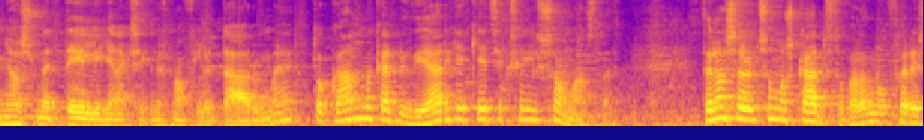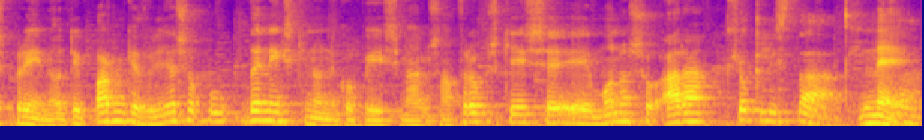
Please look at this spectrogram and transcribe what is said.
νιώσουμε τέλειοι για να ξεκινήσουμε να φλετάρουμε. Το κάνουμε κατά τη διάρκεια και έτσι εξελισσόμαστε. Θέλω να σε ρωτήσω όμως κάτι στο παράδειγμα που φέρει πριν, ότι υπάρχουν και δουλειές όπου δεν έχεις κοινωνικοποιήσει με άλλους ανθρώπους και είσαι μόνος σου, άρα. Πιο κλειστά. Πιο Ναι, κλειστά.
